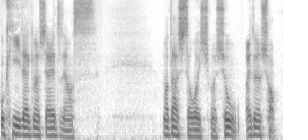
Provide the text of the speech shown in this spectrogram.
お聴きいただきましてありがとうございます。また明日お会いしましょう。ありがとうございました。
